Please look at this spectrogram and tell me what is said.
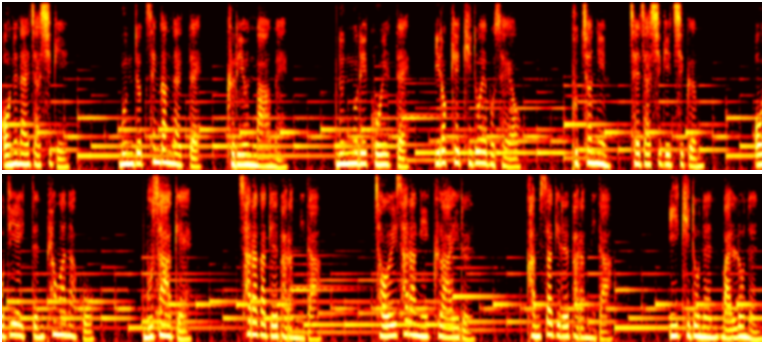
어느 날 자식이 문득 생각날 때 그리운 마음에 눈물이 고일 때 이렇게 기도해 보세요. 부처님, 제 자식이 지금 어디에 있든 평안하고 무사하게 살아가길 바랍니다. 저의 사랑이 그 아이를 감싸기를 바랍니다. 이 기도는 말로는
